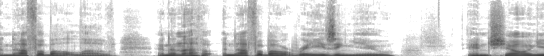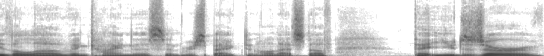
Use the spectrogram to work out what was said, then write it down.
enough about love and enough enough about raising you and showing you the love and kindness and respect and all that stuff that you deserve,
